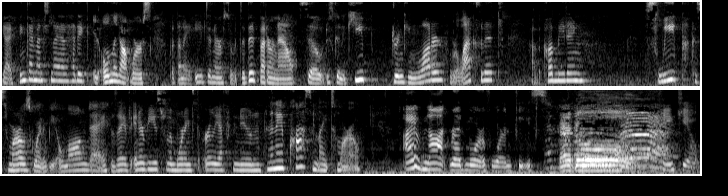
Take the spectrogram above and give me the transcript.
Yeah, I think I mentioned I had a headache. It only got worse, but then I ate dinner, so it's a bit better now. So just gonna keep drinking water, relax a bit, have a club meeting, sleep, because tomorrow's going to be a long day, because I have interviews from the morning to the early afternoon, and then I have class at night tomorrow. I have not read more of War and Peace. Thank you.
